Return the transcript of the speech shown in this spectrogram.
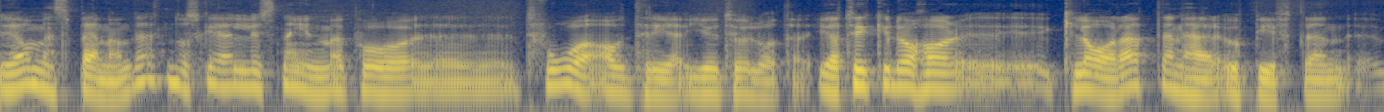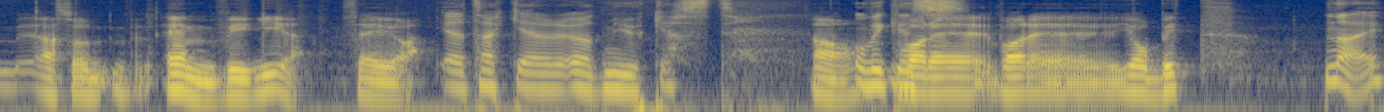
Ja men spännande. Då ska jag lyssna in mig på eh, två av tre YouTube-låtar. Jag tycker du har eh, klarat den här uppgiften. Alltså MVG säger jag. Jag tackar ödmjukast Ja. Och vilken var, det, var det jobbigt? Nej,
